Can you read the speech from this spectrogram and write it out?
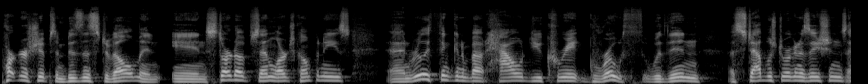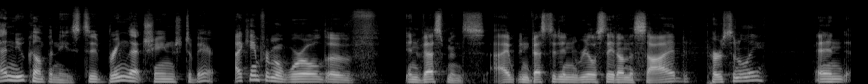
partnerships and business development in startups and large companies and really thinking about how do you create growth within established organizations and new companies to bring that change to bear. I came from a world of investments. I invested in real estate on the side personally. And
